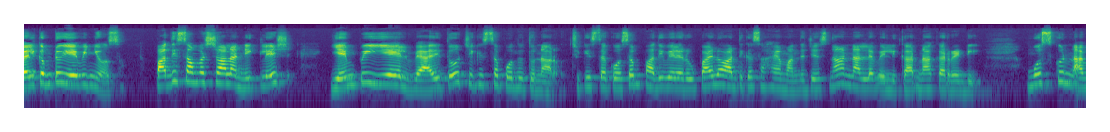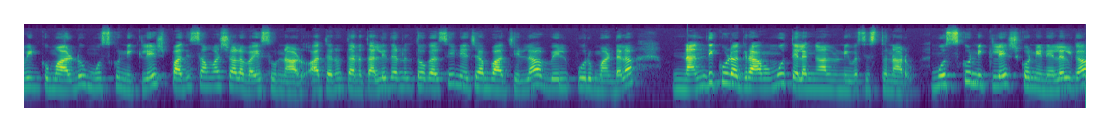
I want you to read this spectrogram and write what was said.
వెల్కమ్ టు ఏవి న్యూస్. పది సంవత్సరాల నిక్లేష్ ఎంపీఏఎల్ వ్యాధితో చికిత్స పొందుతున్నారు. చికిత్స కోసం పదివేల రూపాయలు ఆర్థిక సహాయం అందజేసిన నల్లవెల్లి కర్ణాకర్ రెడ్డి. ముస్కు నవీన్ కుమారుడు ముస్కు నిక్లేష్ పది సంవత్సరాల వయసు ఉన్నాడు. అతను తన తల్లిదండ్రులతో కలిసి నిజామాబాద్ జిల్లా వేల్పూర్ మండల నందికూడ గ్రామము తెలంగాణలో నివసిస్తున్నారు. ముస్కు నిక్లేష్ కొన్ని నెలలుగా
